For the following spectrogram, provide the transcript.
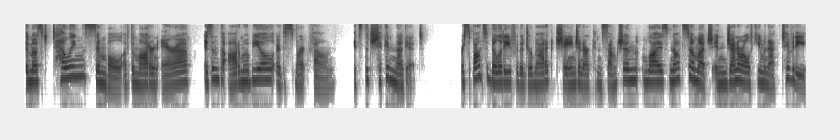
the most telling symbol of the modern era isn't the automobile or the smartphone; it's the chicken nugget. Responsibility for the dramatic change in our consumption lies not so much in general human activity,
